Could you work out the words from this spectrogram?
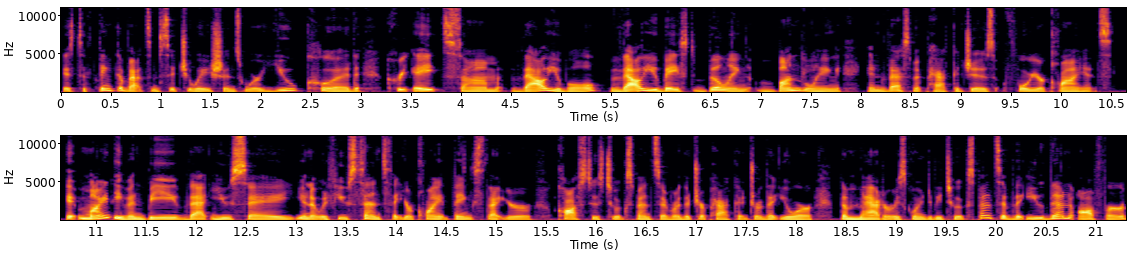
is to think about some situations where you could create some valuable, value based billing, bundling investment packages for your clients. It might even be that you say, you know, if you sense that your client thinks that your cost is too expensive or that your package or that your the matter is going to be too expensive, that you then offer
